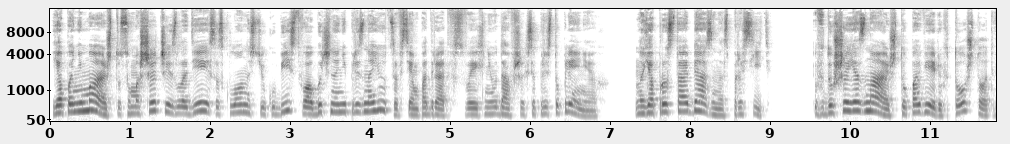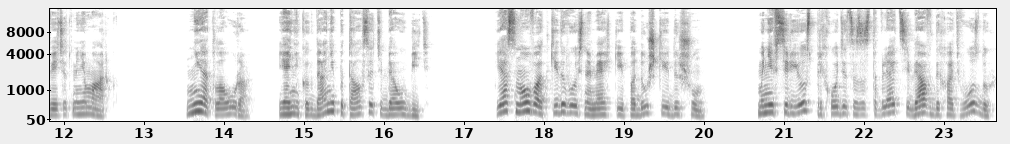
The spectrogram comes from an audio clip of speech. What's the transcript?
Я понимаю, что сумасшедшие злодеи со склонностью к убийству обычно не признаются всем подряд в своих неудавшихся преступлениях. Но я просто обязана спросить. В душе я знаю, что поверю в то, что ответит мне Марк. «Нет, Лаура, я никогда не пытался тебя убить». Я снова откидываюсь на мягкие подушки и дышу. Мне всерьез приходится заставлять себя вдыхать воздух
